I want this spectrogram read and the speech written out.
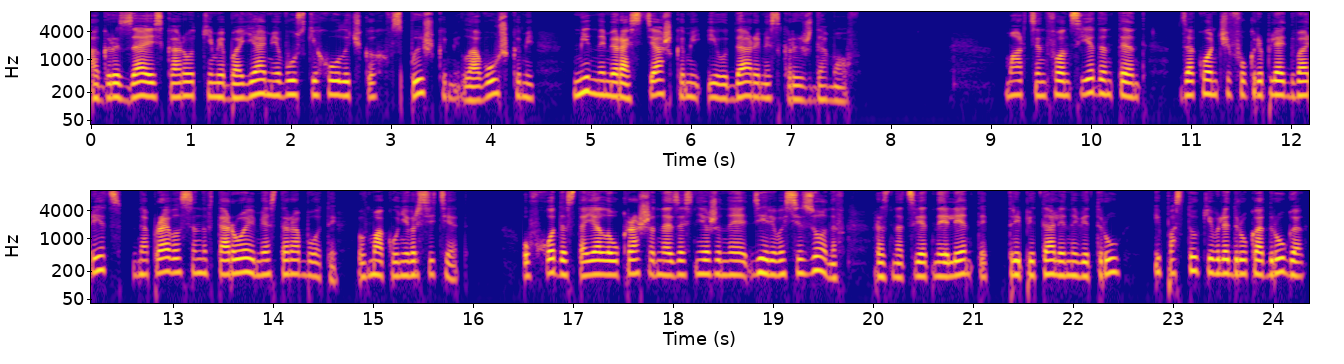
огрызаясь короткими боями в узких улочках, вспышками, ловушками, минными растяжками и ударами с крыш домов. Мартин фон Сьедентент, закончив укреплять дворец, направился на второе место работы, в Мак-университет. У входа стояло украшенное заснеженное дерево сезонов, разноцветные ленты трепетали на ветру — и постукивали друг от друга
